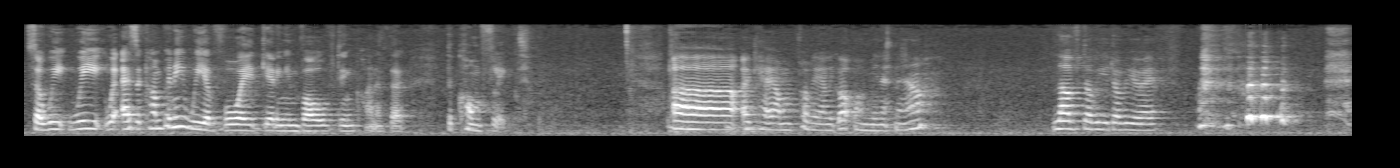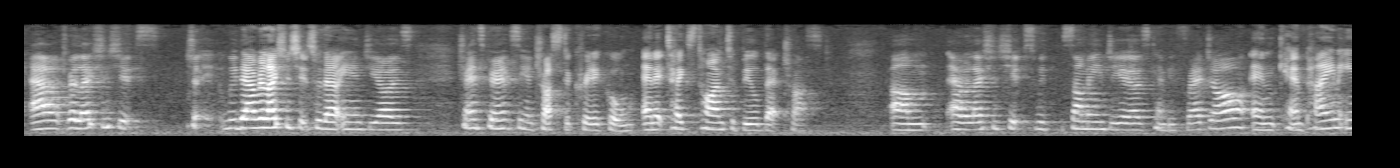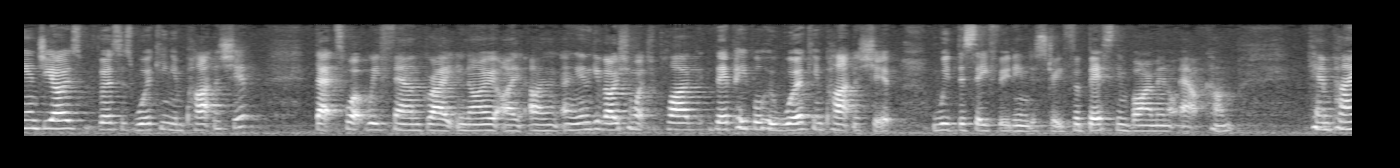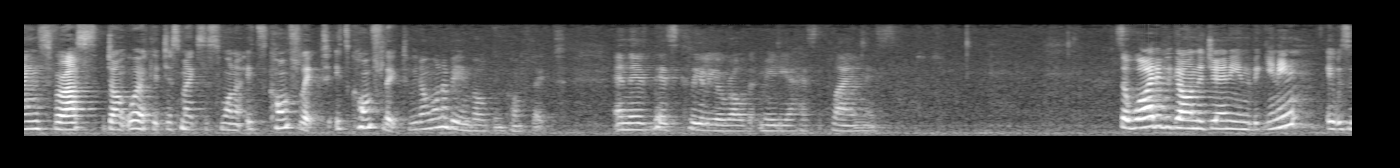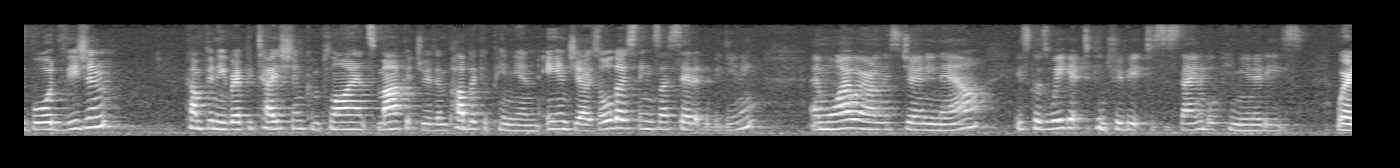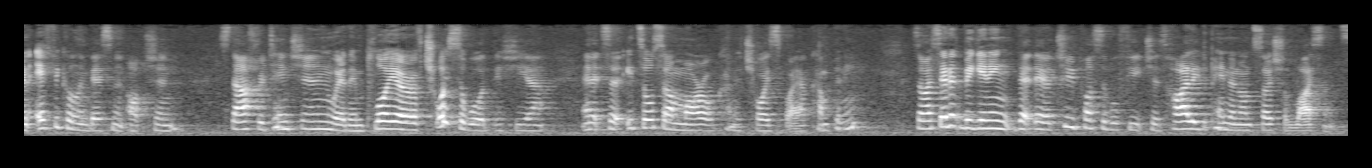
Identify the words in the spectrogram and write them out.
So we, we, as a company, we avoid getting involved in kind of the, the conflict. Uh, okay, I'm probably only got one minute now. Love WWF. our relationships, with our relationships with our NGOs, transparency and trust are critical, and it takes time to build that trust. Um, our relationships with some NGOs can be fragile, and campaign NGOs versus working in partnership that's what we've found great. You know, I, am going to give Ocean Watch a plug. They're people who work in partnership with the seafood industry for best environmental outcome. Campaigns for us don't work. It just makes us want to, it's conflict. It's conflict. We don't want to be involved in conflict. And there, there's clearly a role that media has to play in this. So why did we go on the journey in the beginning? It was a board vision company reputation, compliance, market-driven, public opinion, ENGOs, all those things I said at the beginning. And why we're on this journey now is because we get to contribute to sustainable communities. We're an ethical investment option. staff retention. We're the Employer of Choice Award this year, and it's, a, it's also a moral kind of choice by our company. So I said at the beginning that there are two possible futures, highly dependent on social licence.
